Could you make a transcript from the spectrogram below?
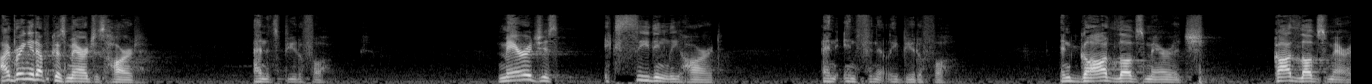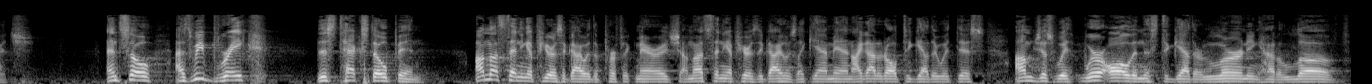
I bring it up because marriage is hard and it's beautiful. Marriage is exceedingly hard and infinitely beautiful. And God loves marriage. God loves marriage. And so, as we break this text open, I'm not standing up here as a guy with a perfect marriage. I'm not standing up here as a guy who's like, yeah, man, I got it all together with this. I'm just with, we're all in this together, learning how to love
